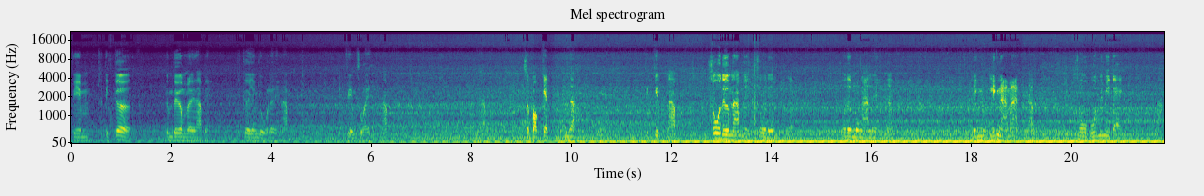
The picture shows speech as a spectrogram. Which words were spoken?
เฟรมสติกเกอร์เดิมๆเลยนะครับเนี่ยสติกเกอร์ยังอยู่เลยนะครับเฟรมสวยนะครับนะครับสปอกเก็ตนะติ๊กกิ๊บนะครับโซ่เดิมนะครับนี่โซ่เดิม นะครับโซ่เดิมโรงงานเลยนะครับ ลิงลิงหนามากนะครับโซบูทไม่มีแตกนะครับ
